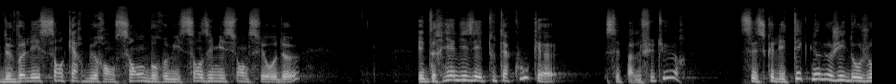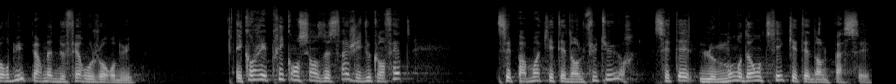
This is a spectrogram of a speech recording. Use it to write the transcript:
de voler sans carburant, sans bruit, sans émission de CO2, et de réaliser tout à coup que c'est pas le futur, c'est ce que les technologies d'aujourd'hui permettent de faire aujourd'hui. Et quand j'ai pris conscience de ça, j'ai vu qu'en fait, c'est pas moi qui étais dans le futur, c'était le monde entier qui était dans le passé.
